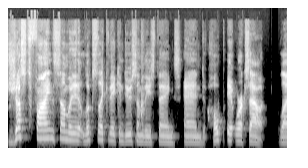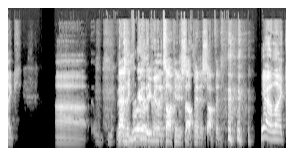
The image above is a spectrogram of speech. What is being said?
just find somebody that looks like they can do some of these things and hope it works out. Like, uh, that's Malik really, Willis. really talking yourself into something. yeah, like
